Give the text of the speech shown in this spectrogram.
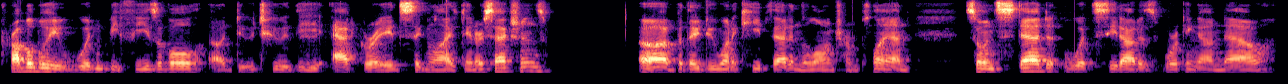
probably wouldn't be feasible uh, due to the at-grade signalized intersections, uh, but they do want to keep that in the long-term plan. So instead, what CDOT is working on now,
